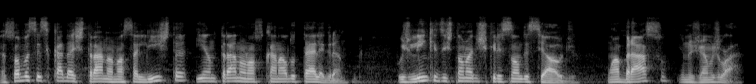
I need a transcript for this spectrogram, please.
É só você se cadastrar na nossa lista e entrar no nosso canal do Telegram. Os links estão na descrição desse áudio. Um abraço e nos vemos lá.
